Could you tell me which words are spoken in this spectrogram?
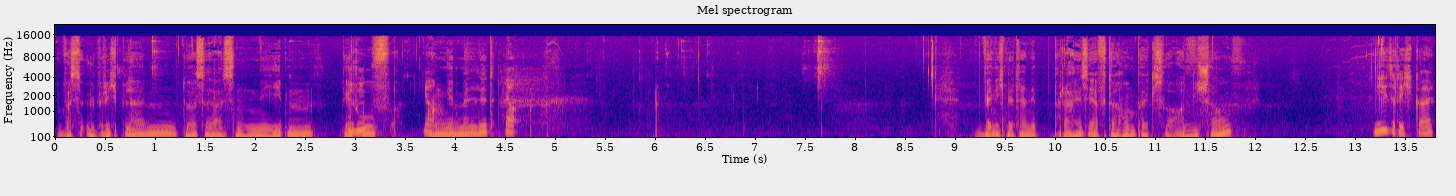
Was übrig bleiben, du hast es als Nebenberuf Ja. angemeldet. Ja. Wenn ich mir deine Preise auf der Homepage so anschaue, Niedrig, gell?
